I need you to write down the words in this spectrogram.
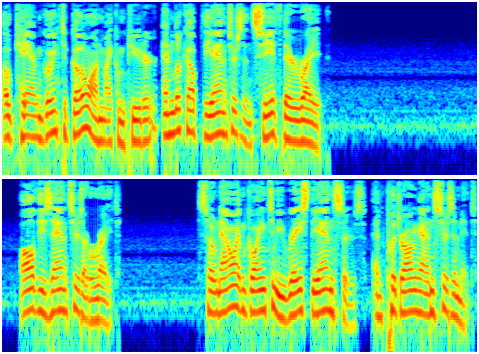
Okay, I'm going to go on my computer and look up the answers and see if they're right. All these answers are right. So now I'm going to erase the answers and put wrong answers in it.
